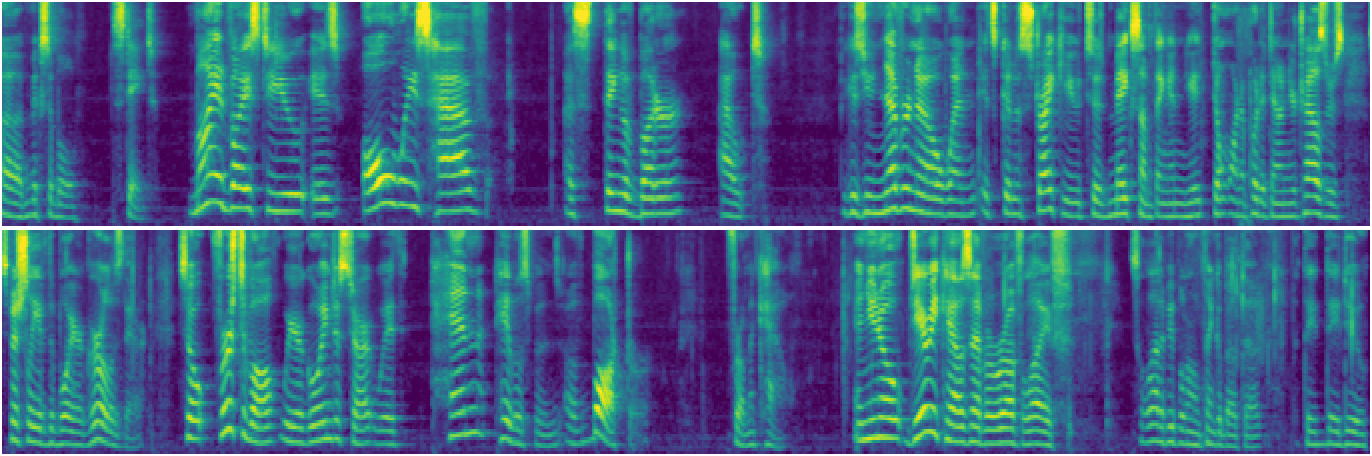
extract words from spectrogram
a mixable state. My advice to you is always have a thing of butter out because you never know when it's going to strike you to make something and you don't want to put it down your trousers, especially if the boy or girl is there. So first of all, we are going to start with 10 tablespoons of butter from a cow. And you know, dairy cows have a rough life. So a lot of people don't think about that, but they, they do.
